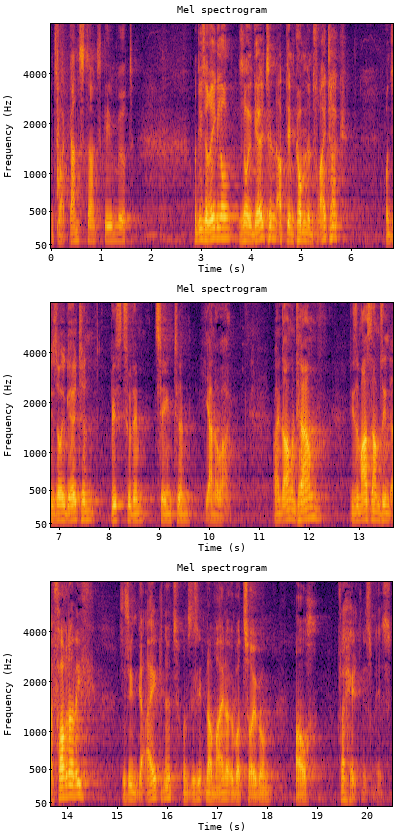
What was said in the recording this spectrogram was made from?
und zwar ganztags, geben wird. diese Regelung soll gelten ab dem kommenden Freitag, und sie soll gelten bis zu dem 10. Januar. Meine Damen und Herren, diese Maßnahmen sind erforderlich, sie sind geeignet, und sie sind nach meiner Überzeugung auch verhältnismäßig.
